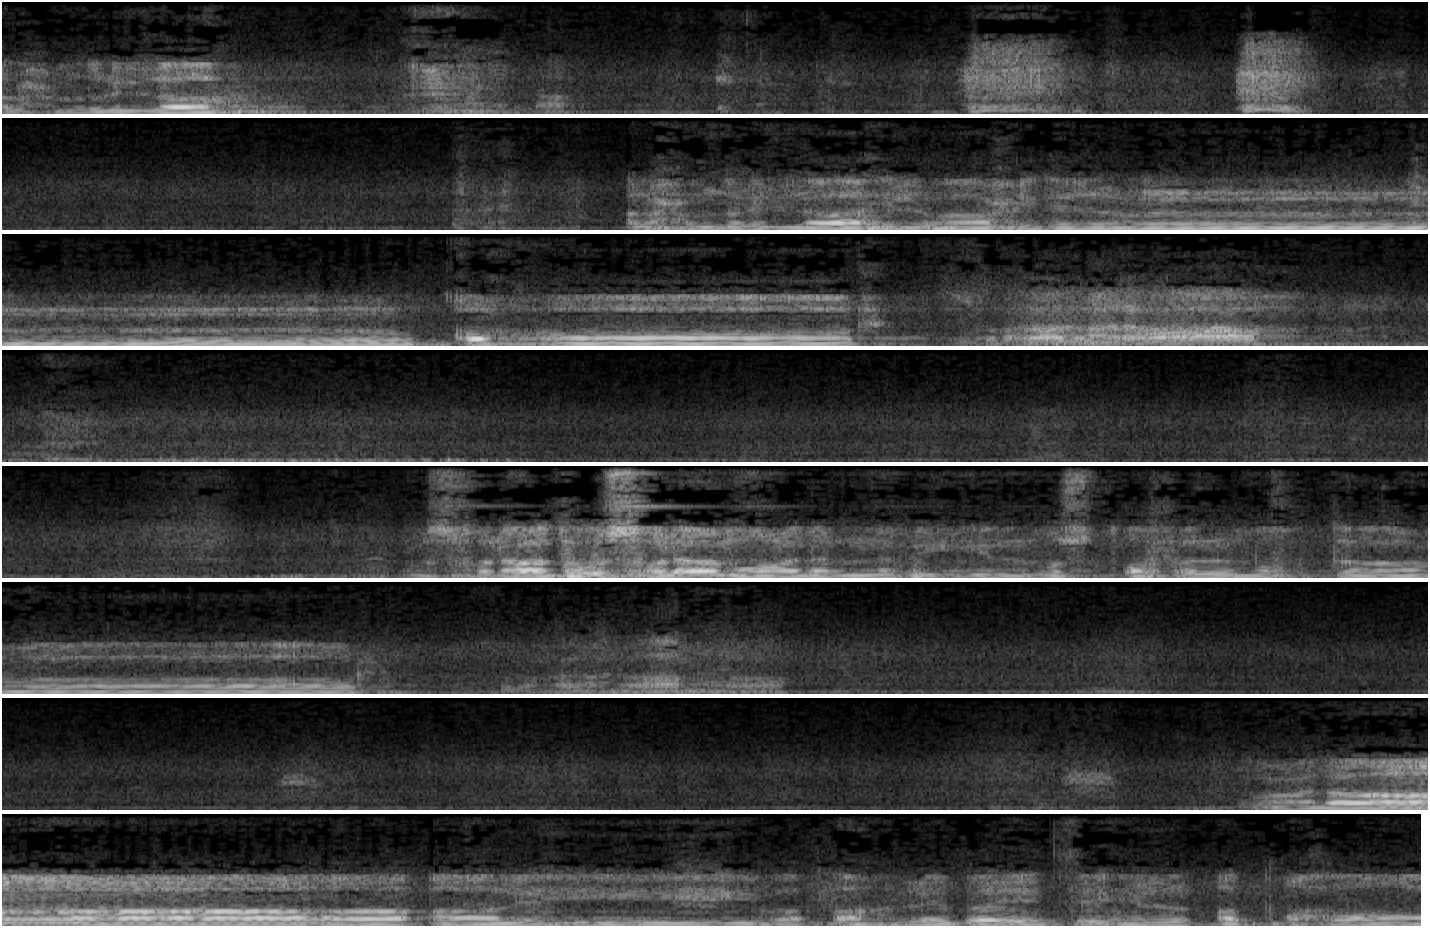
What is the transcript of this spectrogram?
الحمد لله. الحمد لله الواحد القهار. سبحان الله. والصلاة والسلام على النبي المصطفى المختار. سبحان الله وعلى آله وأهل بيته الأطهار.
